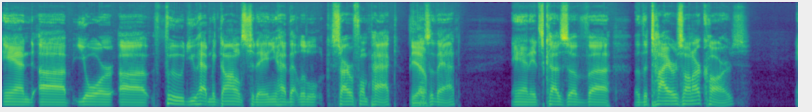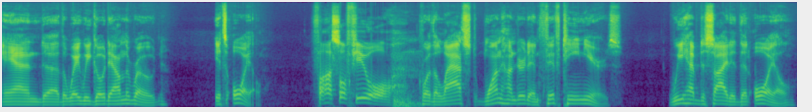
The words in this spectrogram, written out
and uh, your uh, food. You had McDonald's today, and you had that little styrofoam pack because Yeah. of that, and it's because of uh, the tires on our cars, and uh, the way we go down the road. It's oil. Fossil fuel. For the last 115 years, we have decided that oil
